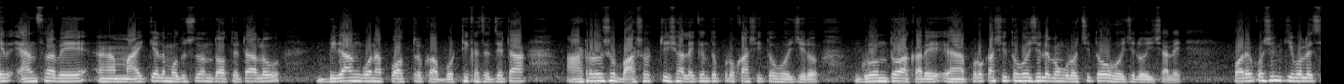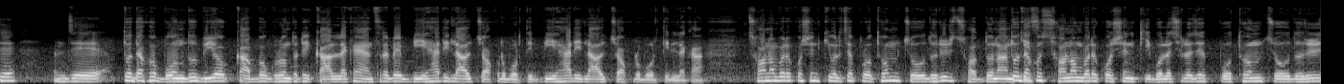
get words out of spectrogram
এর অ্যান্সার হবে মাইকেল মধুসূদন দত্ত। এটা হলো বীরাঙ্গনা পত্রকাব্য ঠিক আছে? যেটা আঠারোশো বাষট্টি সালে কিন্তু প্রকাশিত হয়েছিল। গ্রন্থ আকারে প্রকাশিত হয়েছিল এবং রচিতও হয়েছিল ওই সালে। পরের কোশ্চেন কি বলেছে? যে তো দেখো বন্ধু বিয়োগ কাব্যগ্রন্থটি কার লেখা? অ্যান্সার হবে বিহারী লাল চক্রবর্তী বিহারী লাল চক্রবর্তীর লেখা। ছ নম্বরের কোশ্চেন কি বলেছে? প্রথম চৌধুরীর ছদ্মনাম তো দেখো ছ নম্বরের কোশ্চেন কি বলেছিল যে প্রথম চৌধুরীর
